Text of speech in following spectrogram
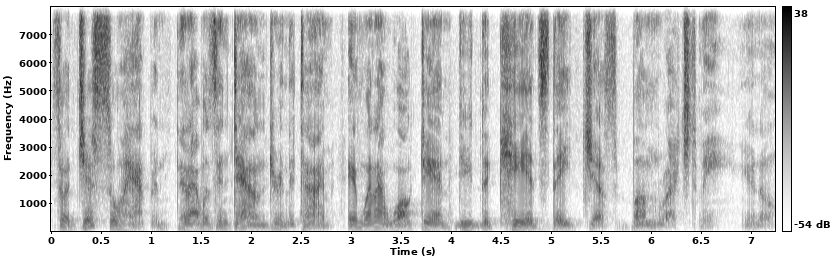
So it just so happened that I was in town during the time. And when I walked in, the, the kids, they just bum rushed me, you know.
